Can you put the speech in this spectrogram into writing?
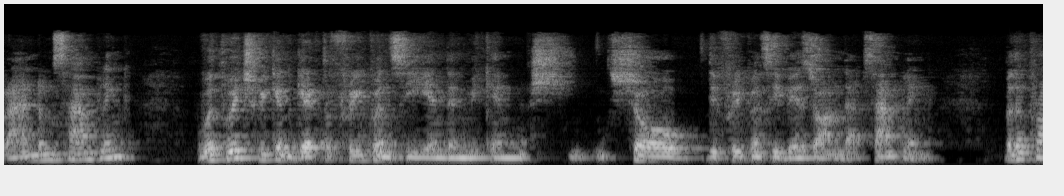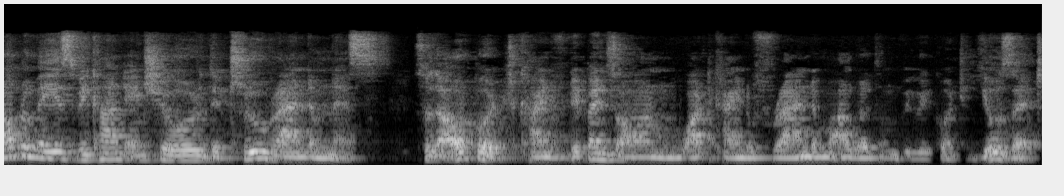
random sampling with which we can get the frequency and then we can sh show the frequency based on that sampling. But the problem is we can't ensure the true randomness. So the output kind of depends on what kind of random algorithm we were going to use it.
